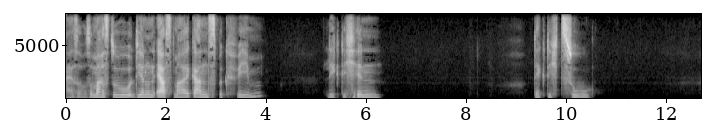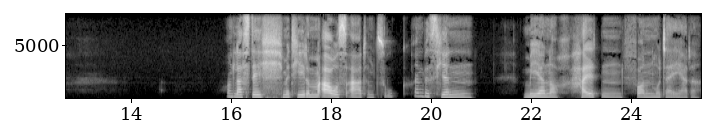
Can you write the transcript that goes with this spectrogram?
Also, so machst du dir nun erstmal ganz bequem, leg dich hin, deck dich zu. Und lass dich mit jedem Ausatemzug ein bisschen mehr noch halten von Mutter Erde.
